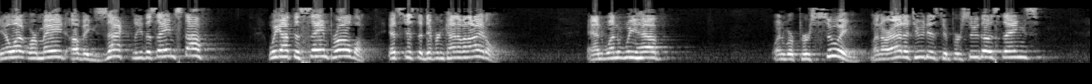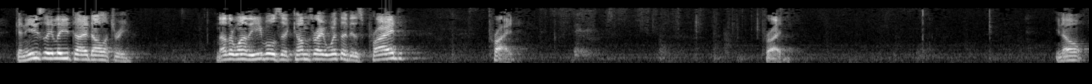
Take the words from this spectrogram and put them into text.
You know what? We're made of exactly the same stuff. We got the same problem. It's just a different kind of an idol. And when we have, when we're pursuing, when our attitude is to pursue those things, can easily lead to idolatry. Another one of the evils that comes right with it is pride. Pride. Pride. You know,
